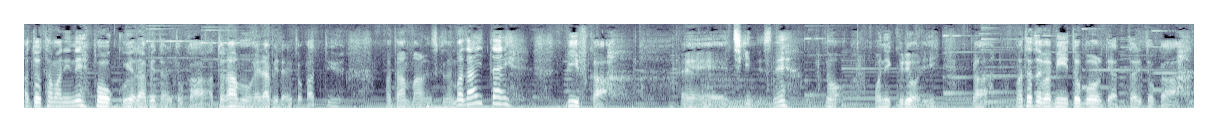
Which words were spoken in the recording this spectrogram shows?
あとたまにねポークを選べたりとかあとラムを選べたりとかっていうパターンもあるんですけどまあ大体ビーフか、えー、チキンですね。のお肉料理が、まあ、例えばミートボールであったりとか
